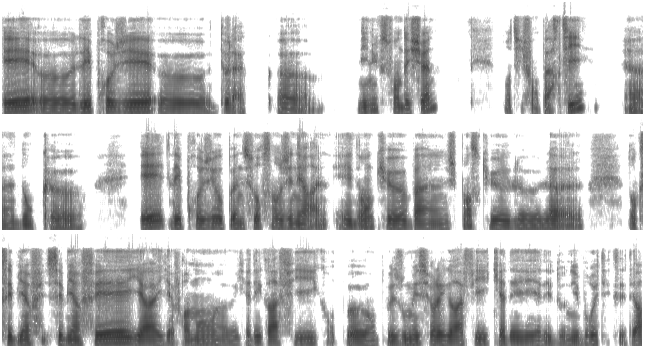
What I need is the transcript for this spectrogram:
et les projets de la Linux Foundation dont ils font partie. donc et les projets open source en général. Et donc, euh, ben, je pense que le, donc c'est bien, c'est bien fait. Il y a, il y a vraiment, euh, il y a des graphiques. On peut, on peut zoomer sur les graphiques. Il y a des, il y a des données brutes, etc.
